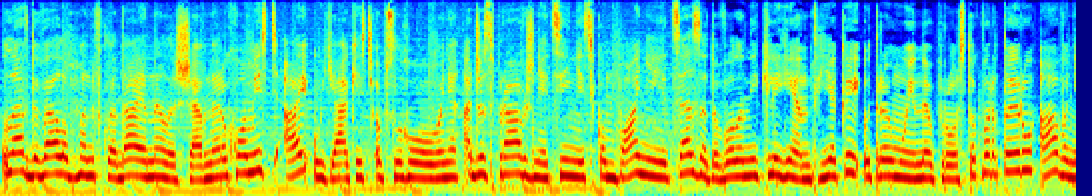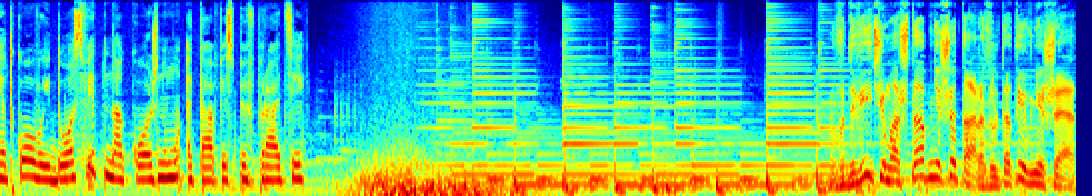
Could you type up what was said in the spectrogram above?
Lev Девелопмент вкладає не лише в нерухомість, а й у якість обслуговування. Адже справжня цінність компанії це задоволений клієнт, який отримує не просто квартиру, а винятковий досвід на кожному етапі співпраці. Вдвічі масштабніше та результативніше.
